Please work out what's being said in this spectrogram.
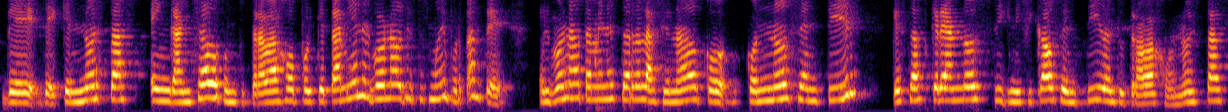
de, que no estás enganchado con tu trabajo, porque también el burnout, esto es muy importante, el burnout también está relacionado con, no sentir que estás creando significado, sentido en tu trabajo, no estás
